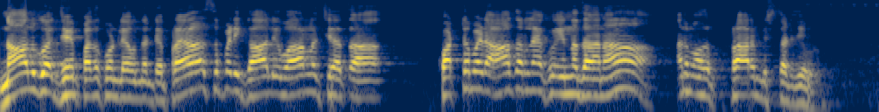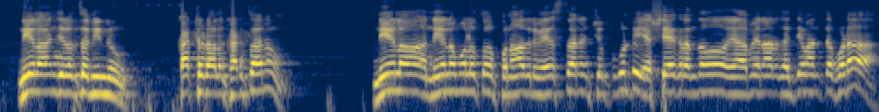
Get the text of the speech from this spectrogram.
నాలుగు అధ్యాయం పదకొండులో ఏముందంటే ప్రయాసపడి గాలి వానల చేత కొట్టబడి ఆదరణ లేక ఉన్నదానా? అని ప్రారంభిస్తాడు దేవుడు. నీలాంజలతో నిన్ను కట్టడాలు కడతాను. నీల నీలములతో పునాదులు వేస్తానని చెప్పుకుంటూ యశ్యా గ్రంథం యాభై నాలుగు అధ్యాయం అంతా కూడా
